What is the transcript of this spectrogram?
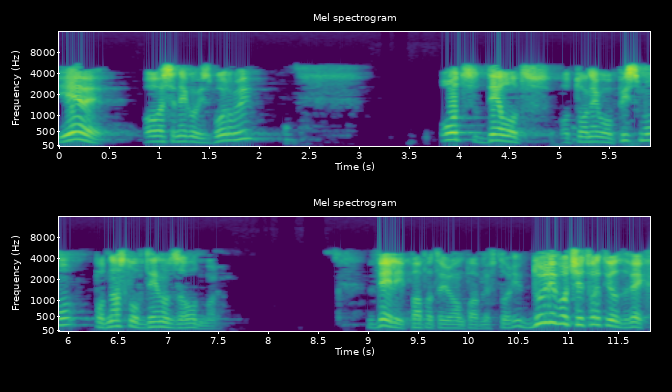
И еве, ова се негови зборови, од делот од тоа негово писмо, под наслов Денот за одмор. Вели папата Јован Павле II, дури во четвртиот век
